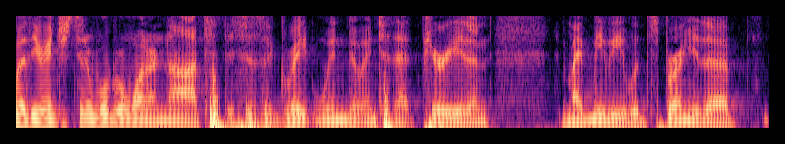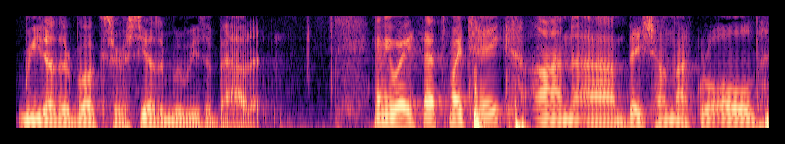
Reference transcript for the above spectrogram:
whether you're interested in World War One or not, this is a great window into that period, and might maybe would spur you to read other books or see other movies about it. Anyway, that's my take on um, They Shall Not Grow Old.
